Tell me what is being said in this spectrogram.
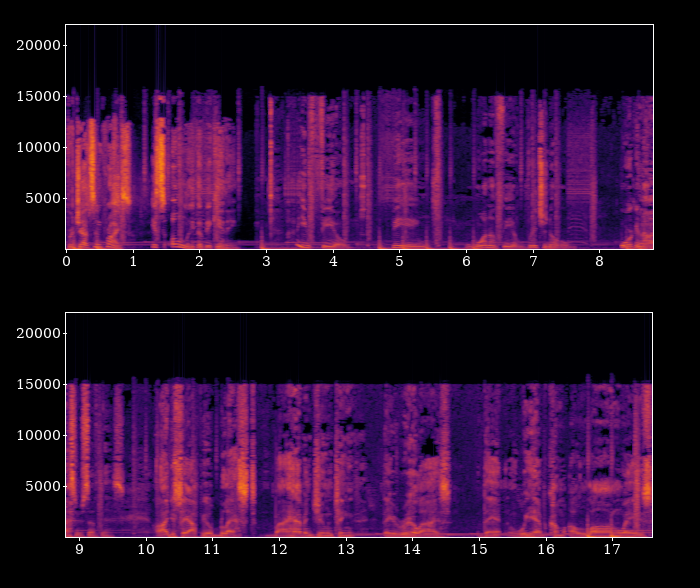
For Judson Price, it's only the beginning. How do you feel being one of the original organizers uh, of this? I just say I feel blessed. By having Juneteenth, they realize that we have come a long ways,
